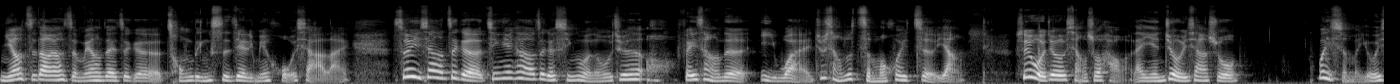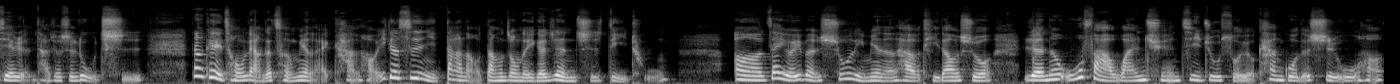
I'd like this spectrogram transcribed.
你要知道要怎么样在这个丛林世界里面活下来。所以像这个今天看到这个新闻呢，我觉得哦，非常的意外，就想说怎么会这样？所以我就想说好，来研究一下说。为什么有一些人他就是路痴？那可以从两个层面来看哈，一个是你大脑当中的一个认知地图。呃，在有一本书里面呢，他有提到说，人呢无法完全记住所有看过的事物哈，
